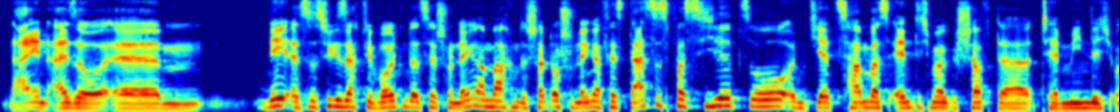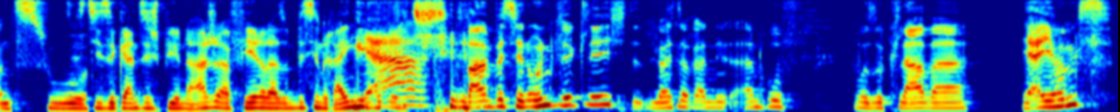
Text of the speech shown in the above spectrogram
Nein, also ähm, nee, es ist wie gesagt, wir wollten das ja schon länger machen. Das stand auch schon länger fest, dass es passiert so. Und jetzt haben wir es endlich mal geschafft, da terminlich uns zu Ist diese ganze Spionageaffäre da so ein bisschen ja, reingequetscht. es war ein bisschen unglücklich. Ich weiß noch an den Anruf, wo so klar war, ja, Jungs,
